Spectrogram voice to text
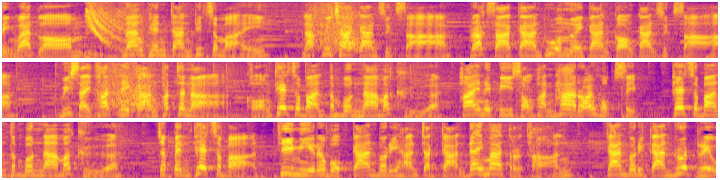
สิ่งแวดล้อม นางเพนจันทร์พิษสมัย นักวิชาการศึกษา รักษาการผู้อำนวยการกองการศึกษา วิสัยทัศน์ในการพัฒนาของเทศบาลตำบลนามะเขือ ภายในปี 2560 เทศบาลตำบลนามะเขือ จะเป็นเทศบาลที่มีระบบการบริหารจัดการได้มาตรฐาน การบริการรวดเร็ว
